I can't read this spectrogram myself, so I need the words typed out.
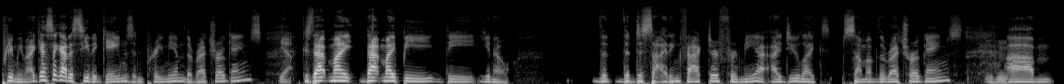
Premium. I guess I got to see the games in Premium, the retro games. Yeah. Because that might that might be the you know the the deciding factor for me. I, I do like some of the retro games. Mm-hmm. Um,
